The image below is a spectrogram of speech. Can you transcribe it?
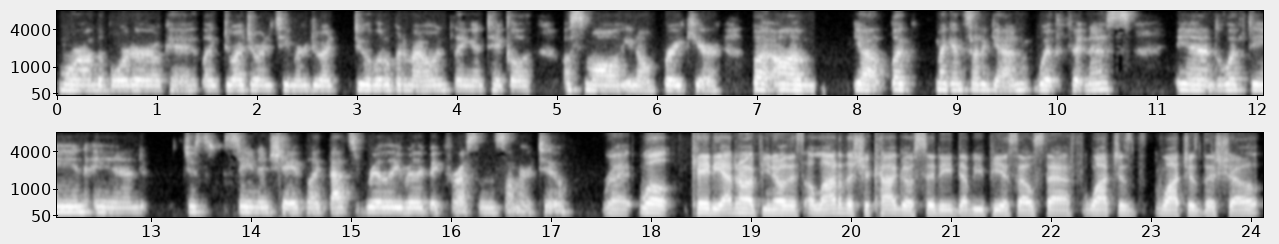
more on the border. Okay, like do I join a team or do I do a little bit of my own thing and take a a small you know break here? But um yeah, like Megan said again with fitness and lifting and just staying in shape, like that's really really big for us in the summer too. Right. Well, Katie, I don't know if you know this. A lot of the Chicago City WPSL staff watches watches this show.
